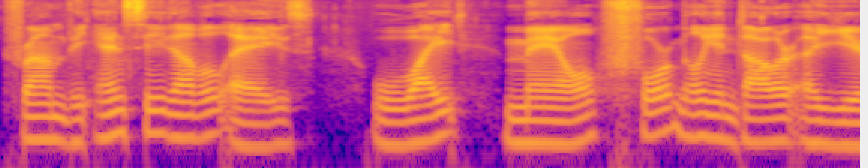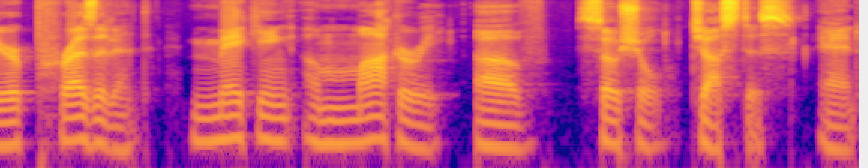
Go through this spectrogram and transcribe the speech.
from the NCAA's white male $4 million a year president making a mockery of social justice and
